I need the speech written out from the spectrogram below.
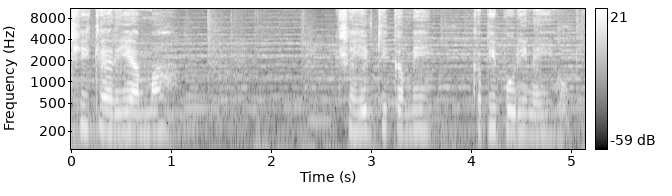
ठीक कह रही है अम्मा। शहीद की कमी कभी पूरी नहीं होगी।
